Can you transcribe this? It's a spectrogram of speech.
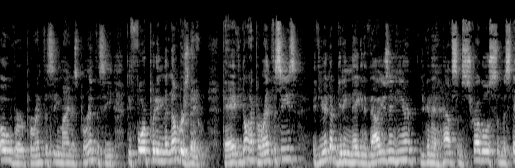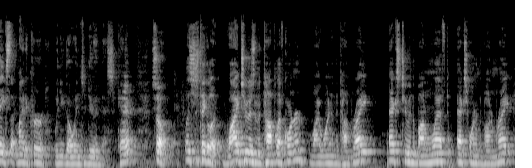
over parenthesis minus parenthesis before putting the numbers down. Okay, if you don't have parentheses, if you end up getting negative values in here, you're gonna have some struggles, some mistakes that might occur when you go into doing this, okay? So let's just take a look. Y2 is in the top left corner, Y1 in the top right, X2 in the bottom left, X1 in the bottom right.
